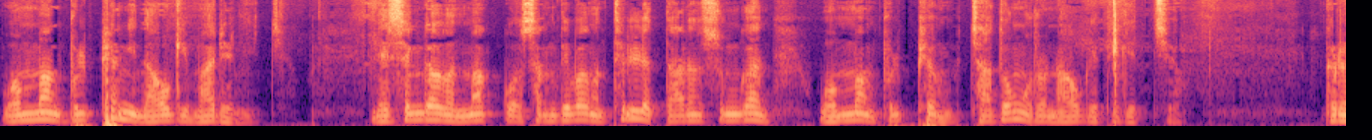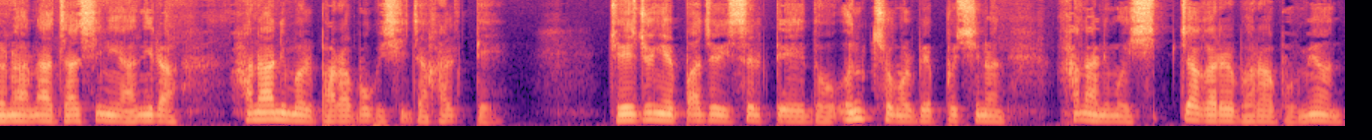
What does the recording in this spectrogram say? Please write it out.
원망 불평이 나오기 마련이죠. 내 생각은 맞고 상대방은 틀렸다 하는 순간 원망 불평 자동으로 나오게 되겠죠. 그러나 나 자신이 아니라 하나님을 바라보기 시작할 때, 죄 중에 빠져 있을 때에도 은총을 베푸시는 하나님의 십자가를 바라보면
